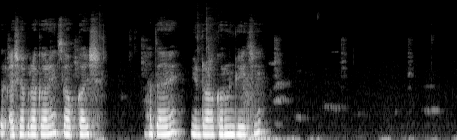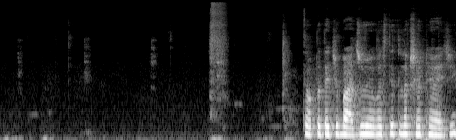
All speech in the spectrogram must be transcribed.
तर अशा प्रकारे सावकाश हाताने ही ड्रॉ करून घ्यायची. फक्त त्याची बाजू व्यवस्थित लक्षात ठेवायची.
